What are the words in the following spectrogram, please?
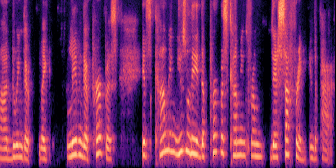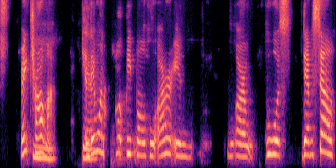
uh, doing their like living their purpose it's coming usually the purpose coming from their suffering in the past right? Trauma. Mm, yeah. and they want to help people who are in who are who was themselves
